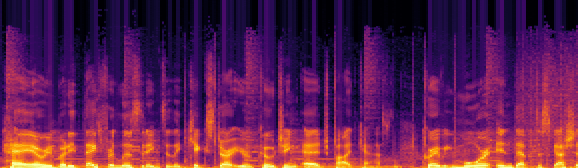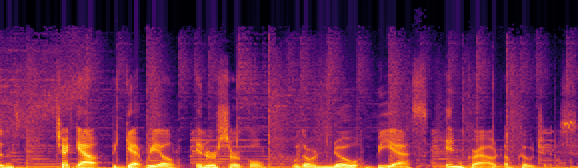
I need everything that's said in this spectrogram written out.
Hey, everybody. Thanks for listening to the Kickstart Your Coaching Edge podcast. Craving more in depth discussions? Check out the Get Real Inner Circle with our no BS in crowd of coaches.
